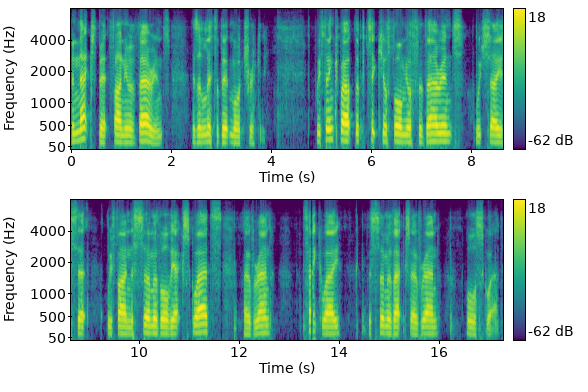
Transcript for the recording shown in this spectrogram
The next bit, finding a variance, is a little bit more tricky we think about the particular formula for variance, which says that we find the sum of all the x squareds over n, take away the sum of x over n all squared.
